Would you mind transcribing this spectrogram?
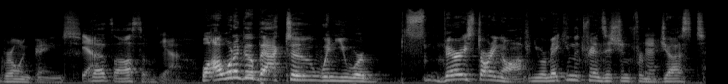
growing pains. Yeah. That's awesome. Yeah. Well, I want to go back to when you were very starting off and you were making the transition from Okay. just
